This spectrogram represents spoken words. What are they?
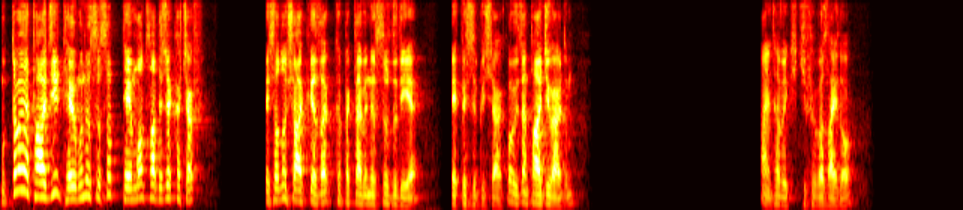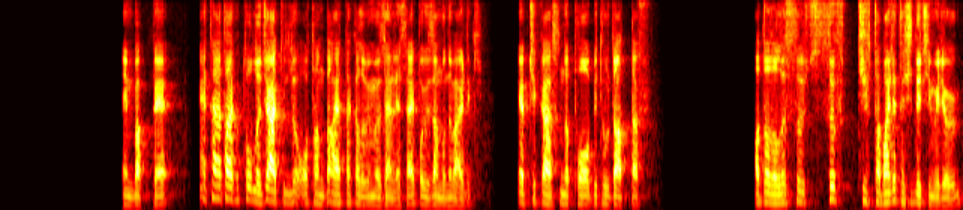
Muhtemelen Taci Teoman'ı ısırsa Teoman sadece kaçar. Esad'ın şarkı yazar köpekler beni ısırdı diye. Depresif bir şarkı. O yüzden Taci verdim. Hani tabii ki Küfür Bazaydı o. Mbappe. Yani tane takipte olacağı her türlü ortamda hayatta kalabilme özelliğine sahip. O yüzden bunu verdik. Rapçi karşısında Po bir turda atlar. Adalalı sırf, sırf çift tabanca taşıdığı için veriyorum.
